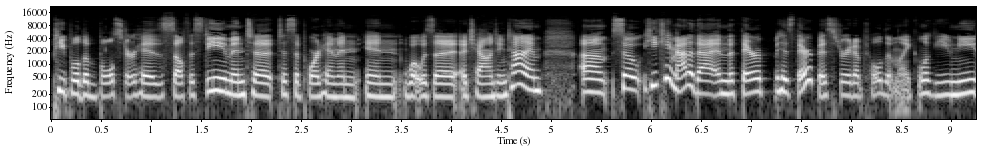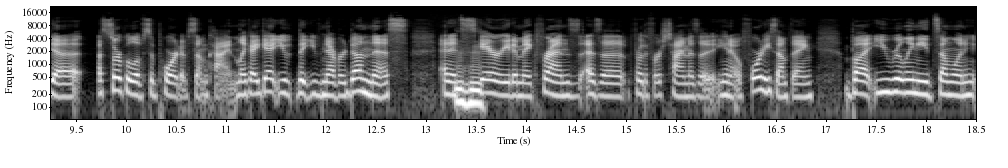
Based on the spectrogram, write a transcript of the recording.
people to bolster his self-esteem and to to support him in in what was a, a challenging time. Um, so he came out of that, and the ther- his therapist straight up told him like, "Look, you need a, a circle of support of some kind. Like, I get you that you've never done this, and it's mm-hmm. scary to make friends as a for the first time as a you know forty something, but you really need someone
